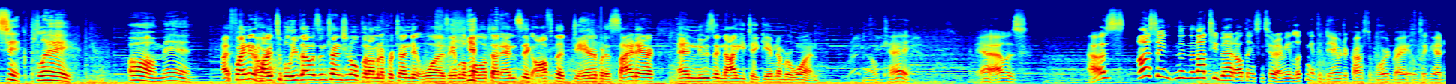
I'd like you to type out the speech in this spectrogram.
Sick play. Oh, man. I find it hard Oh. to believe that was intentional, but I'm going to pretend it was. Able to follow up that Ensig off the dare, but a side air, and Neuz and Nagi take game number one. Okay. Yeah, I was, I was honestly n n- not too bad, all things considered. I mean, looking at the damage across the board, right? It looks like we had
